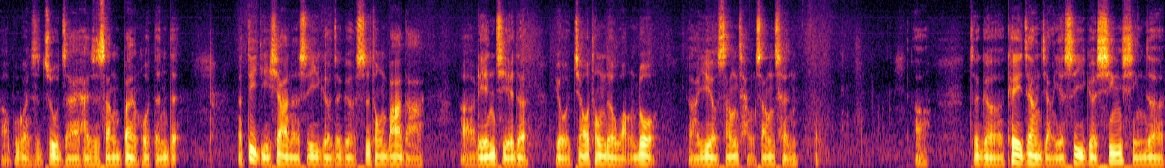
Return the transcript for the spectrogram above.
啊，不管是住宅还是商办或等等，那地底下呢是一个这个四通八达啊，连接的有交通的网络啊，也有商场商城啊，这个可以这样讲，也是一个新型的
